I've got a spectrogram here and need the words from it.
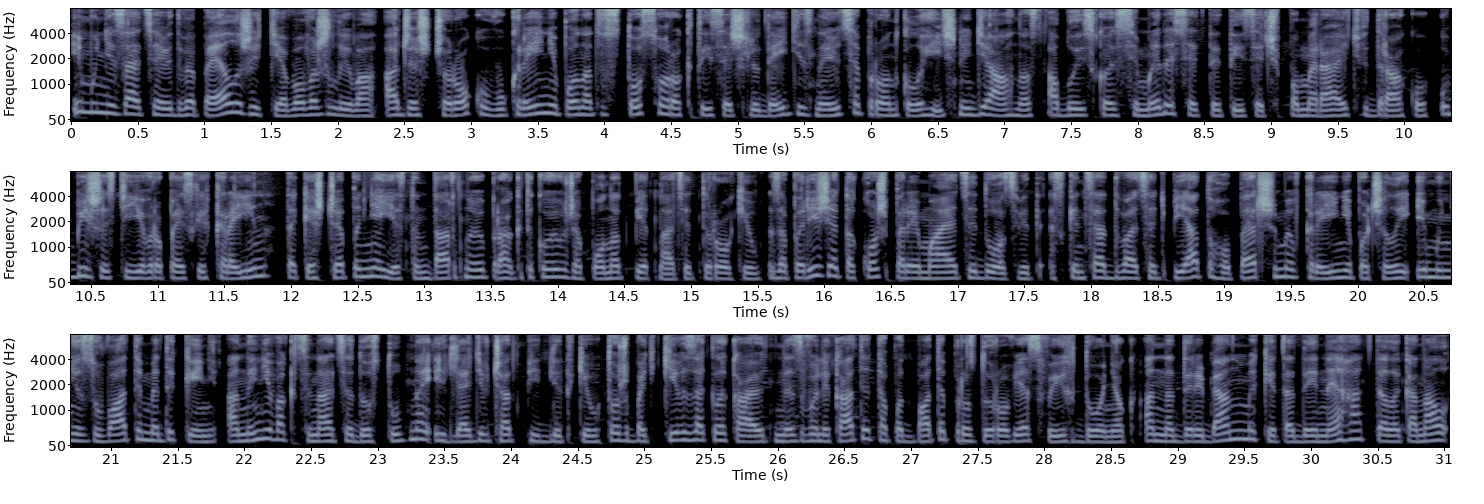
Імунізація від ВПЛ життєво важлива, адже щороку в Україні понад 140 тисяч людей дізнаються про онкологічний діагноз, а близько 70 тисяч помирають від раку. У більшості європейських країн таке щеплення є стандартною практикою вже понад 15 років. Запоріжжя також переймає цей досвід. З кінця 25-го першими в країні почали імунізувати медикинь, а нині вакцинація доступна і для дівчат-підлітків. Тож батьків закликають не зволікати та подбати про здоров'я своїх доньок. Анна Деребян, Микита Дейнега, телеканал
